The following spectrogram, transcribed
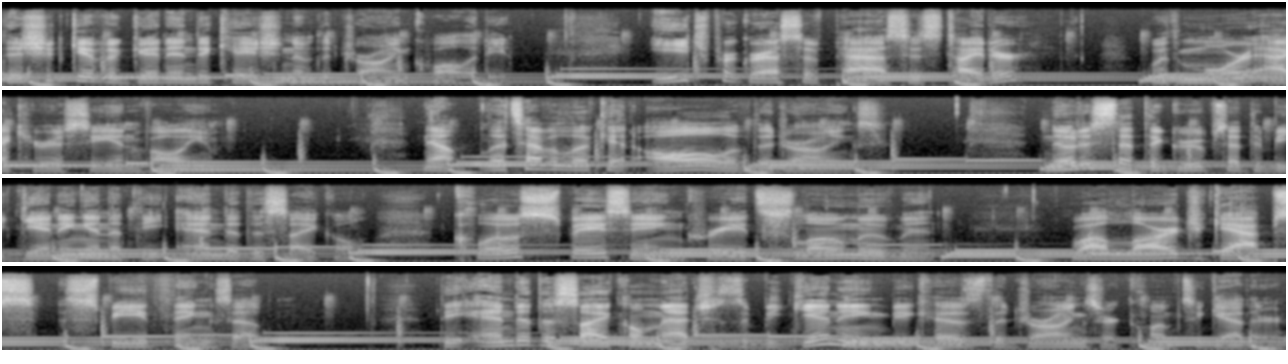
This should give a good indication of the drawing quality. Each progressive pass is tighter with more accuracy and volume. Now, let's have a look at all of the drawings. Notice that the groups at the beginning and at the end of the cycle. Close spacing creates slow movement, while large gaps speed things up. The end of the cycle matches the beginning because the drawings are clumped together.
